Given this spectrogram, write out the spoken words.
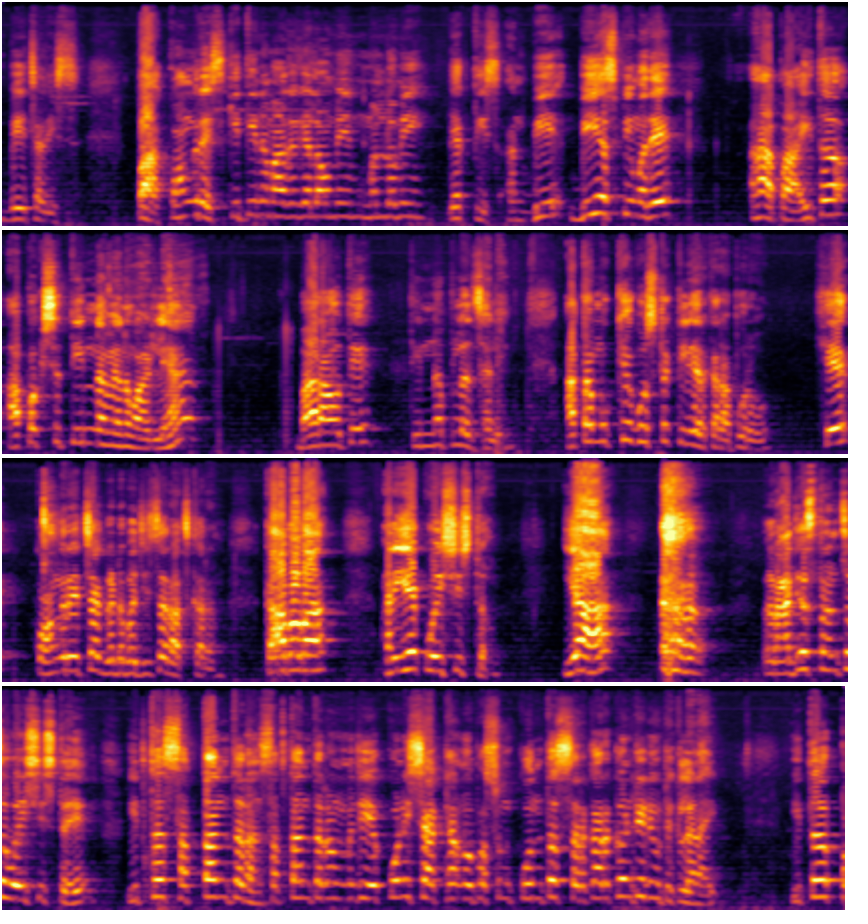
बेचाळीस. पहा काँग्रेस कितीनं मागे गेला मी म्हणलो मी? एकतीस. आणि बी बी एस पी मध्ये हा पहा इथं अपक्ष तीन नव्यानं वाढले हा? बारा होते तीन प्लस झाले. आता मुख्य गोष्ट क्लिअर करा पूर्व हे काँग्रेसच्या गडबजीचं राजकारण. का बाबा? आणि एक वैशिष्ट्य. या राजस्थानचं वैशिष्ट्य आहे इथं सत्तांतरण सत्तांतरण म्हणजे एकोणीसशे अठ्ठ्याण्णवपासून कोणतंच सरकार कंटिन्यू टिकलं नाही. इथं प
